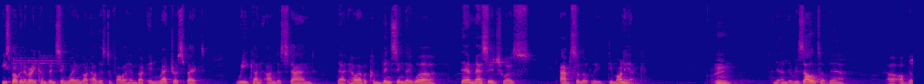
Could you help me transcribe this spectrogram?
he spoke in a very convincing way and got others to follow him. But in retrospect, we can understand that however convincing they were, their message was absolutely demoniac. and the result of their, uh, of the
